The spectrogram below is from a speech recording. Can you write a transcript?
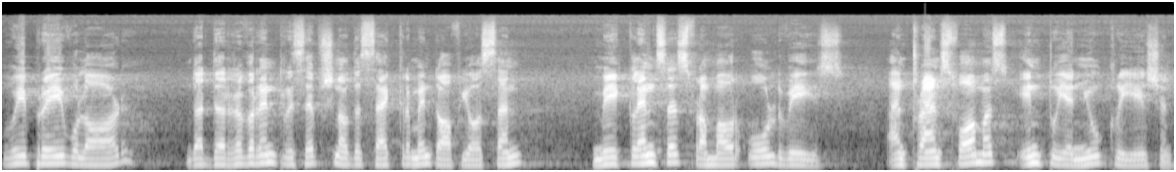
We pray, O Lord, that the reverent reception of the sacrament of your Son may cleanse us from our old ways and transform us into a new creation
